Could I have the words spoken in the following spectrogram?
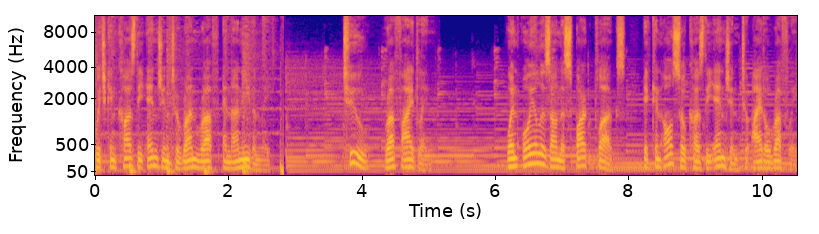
which can cause the engine to run rough and unevenly. 2. Rough idling. When oil is on the spark plugs, it can also cause the engine to idle roughly.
